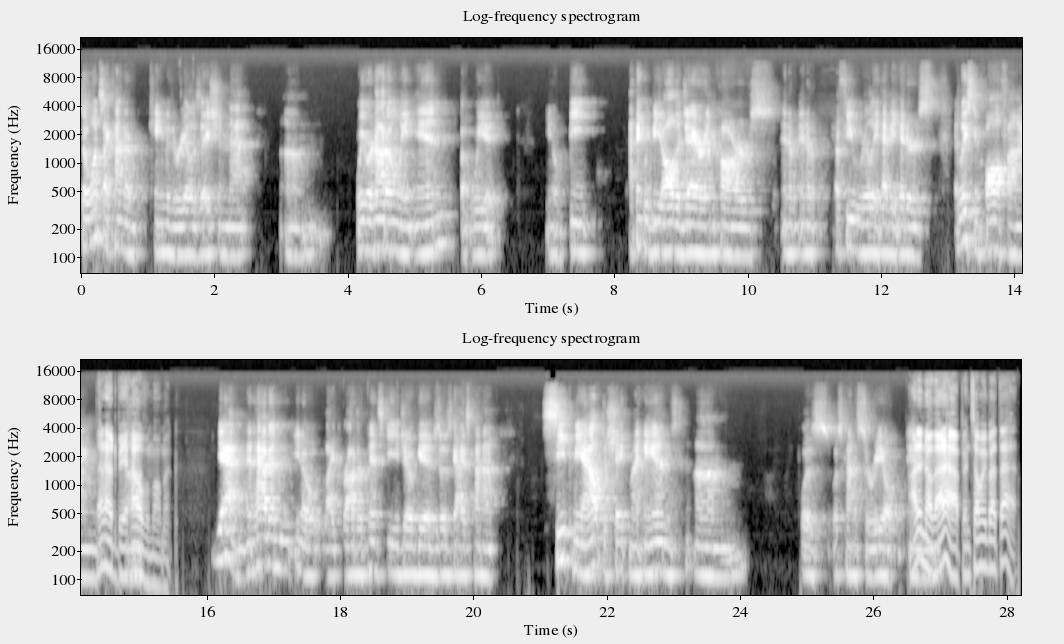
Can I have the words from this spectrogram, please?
so once I kind of came to the realization that um, we were not only in, but we had, you know, beat, I think we beat all the JRM cars and a, and a, a few really heavy hitters, at least in qualifying. That had to be a um, hell of a moment. Yeah. And having, you know, like Roger Penske, Joe Gibbs, those guys kind of seek me out to shake my hand um, was was kind of surreal. And, I didn't know that happened. Tell me about that.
